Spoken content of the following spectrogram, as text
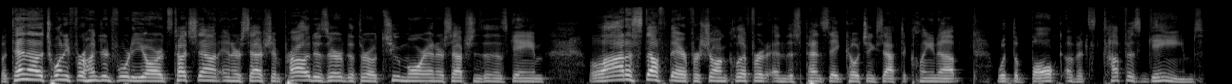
But 10 out of 20 for 140 yards, touchdown, interception. Probably deserved to throw two more interceptions in this game. A lot of stuff there for Sean Clifford and this Penn State coaching staff to clean up with the bulk of its toughest games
